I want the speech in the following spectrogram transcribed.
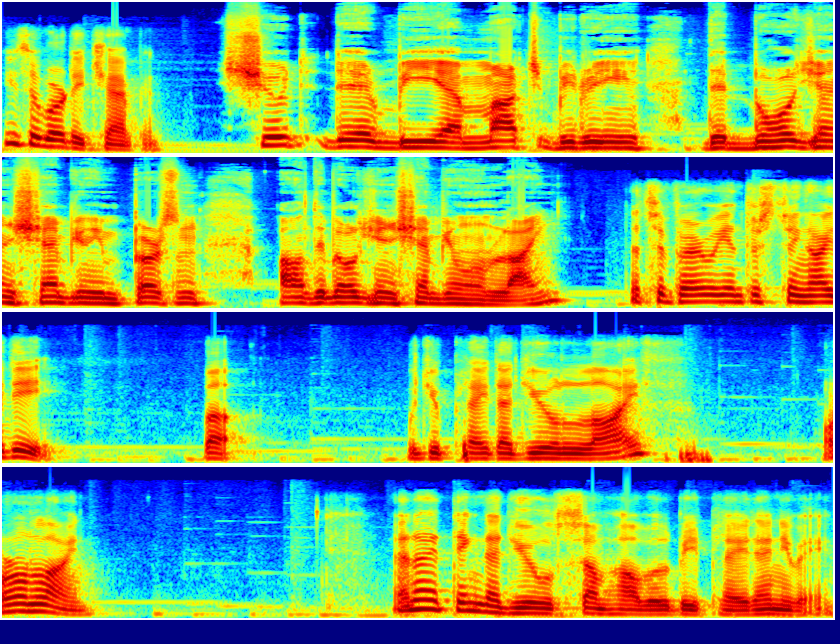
he's a worthy champion. Should there be a match between the Belgian champion in person and the Belgian champion online? That's a very interesting idea. But would you play that duel live or online? And I think that duel somehow will be played anyway,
